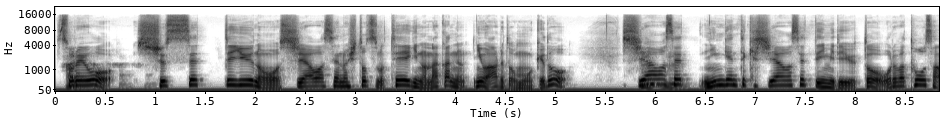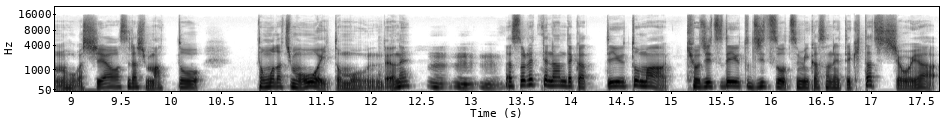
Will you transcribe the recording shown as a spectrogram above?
それを出世っていうのを幸せの一つの定義の中にはあると思うけど、幸せ、うんう人間的幸せって意味で言うと、俺は父さんの方が幸せだし、まっとう、友達も多いと思うんだよね。うんうんうんそれってなんでかっていうと、まあ、虚実で言うと実を積み重ねてきた父親、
